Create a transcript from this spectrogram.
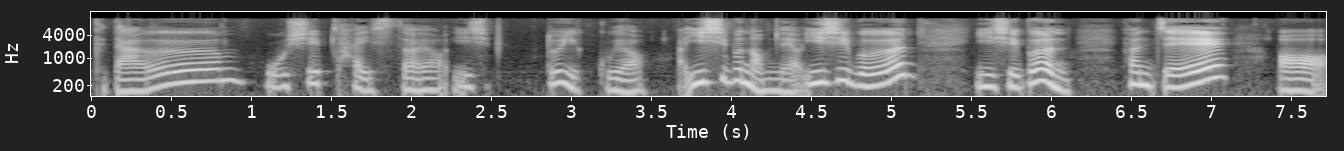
그 다음 50 다 있어요. 20도 있고요. 아, 20은 없네요. 20은 20은 현재 어,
